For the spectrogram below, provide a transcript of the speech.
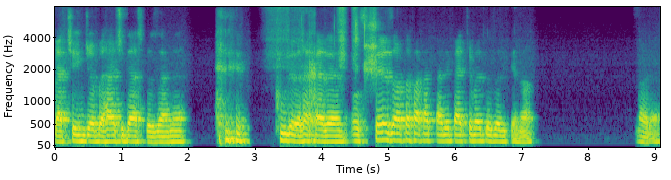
بچه اینجا به هر چی دست بزنه پول بالاخره سه هزار تا فقط برای بچه باید بذاری کنار. آره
